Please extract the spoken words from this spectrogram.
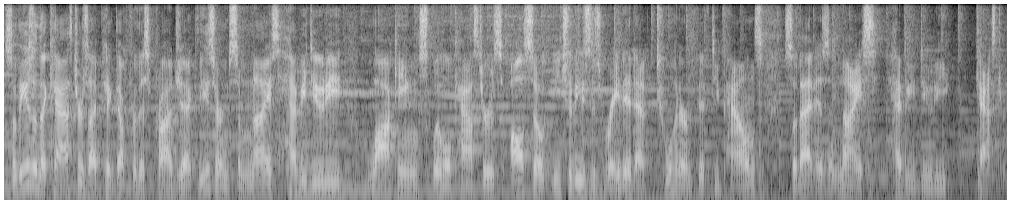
So these are the casters I picked up for this project. These are some nice heavy duty locking swivel casters. Also, each of these is rated at 250 pounds. So that is a nice heavy duty caster.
